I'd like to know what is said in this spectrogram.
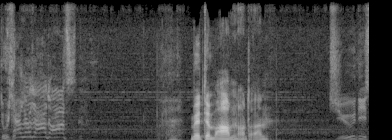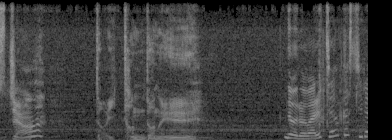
ドヒャドヒャドス mit dem Arm noch dran. ジュディスちゃん？大胆だね。呪われちゃうかしら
